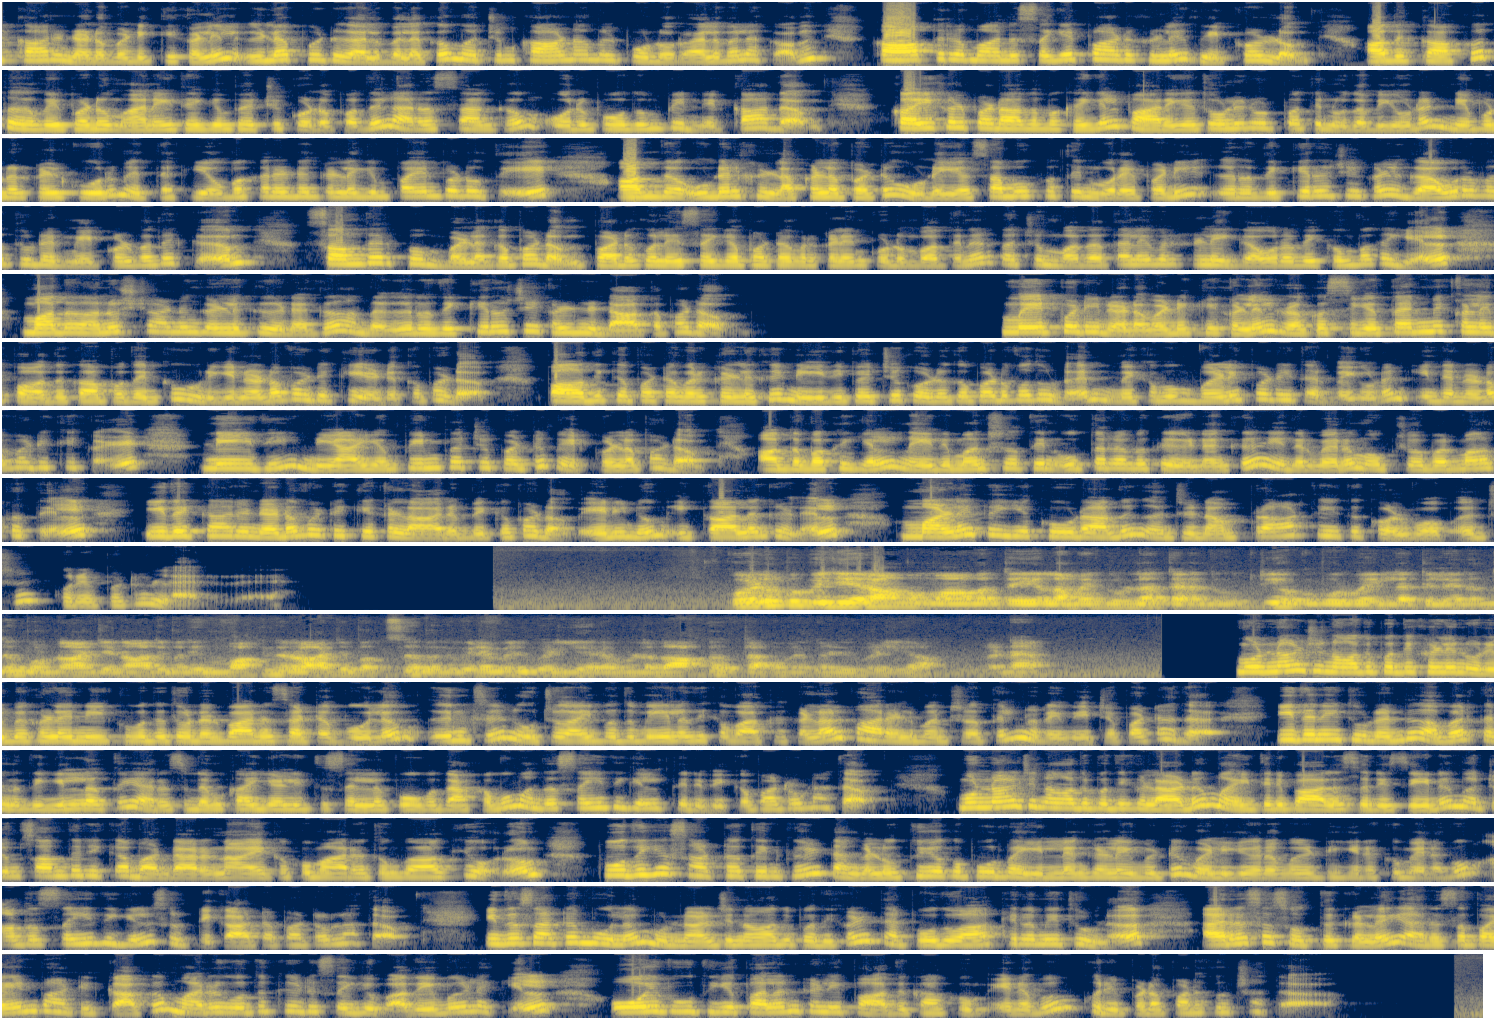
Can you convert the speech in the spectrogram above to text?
அதற்கான நடவடிக்கைகளில் இழப்பீட்டு அலுவலகம் மற்றும் காணாமல் போனோர் அலுவலகம் காத்திரமான செயற்பாடுகளை மேற்கொள்ளும். அதற்காக தேவைப்படும் அனைத்தையும் பெற்றுக் கொடுப்பதில் அரசாங்கம் ஒருபோதும் பின் நிற்காது. கைகள் படாத வகையில் பாரிய தொழில்நுட்பத்தின் உதவியுடன் நிபுணர்கள் கூறும் இத்தகைய உபகரணங்களையும் பயன்படுத்தி அந்த உடல்கள் அகலப்பட்டு உடைய சமூகத்தின் முறைப்படி இறுதி கிருஜிகள் கௌரவத்துடன் மேற்கொள்வதற்கு சந்தர்ப்பம் வழங்கப்படும். படுகொலை செய்யப்பட்டவர்களின் குடும்பத்தினர் மற்றும் மத தலைவர்களை கௌரவிக்கும் வகையில் மத அனுஷ்டானங்களுக்கு இணங்க அந்த இறுதி கிருச்சைகள் நடாத்தப்படும் மேற்படி நடவடிக்கைகளில் ரகசிய தன்மைகளை பாதுகாப்பதற்கு உரிய நடவடிக்கை எடுக்கப்படும். பாதிக்கப்பட்டவர்களுக்கு நீதி பெற்றுக் கொடுக்கப்படுவதுடன் மிகவும் வெளிப்படை தன்மையுடன் இந்த நடவடிக்கைகள் நீதி நியாயம் பின்பற்றப்பட்டு மேற்கொள்ளப்படும். அந்த வகையில் நீதிமன்றத்தின் உத்தரவுக்கு இணங்க எதிர்வரும் அக்டோபர் மாதத்தில் இதற்கான நடவடிக்கைகள் ஆரம்பிக்கப்படும். எனினும் இக்காலங்களில் மழை பெய்யக்கூடாது என்று நாம் பிரார்த்தித்துக் கொள்வோம் என்று குறிப்பிட்டுள்ளார். கொழும்பு விஜயராம மாவட்டத்தில் அமைந்துள்ள தனது உத்தியோகபூர்வ இல்லத்திலிருந்து முன்னாள் ஜனாதிபதி மஹிந்த ராஜபக்ச வெகு விரைவில் வெளியேற உள்ளதாக தகவல்கள் வெளியாகியுள்ளன. முன்னாள் ஜனாதிபதிகளின் உரிமைகளை நீக்குவது தொடர்பான சட்டம் மூலம் இன்று நூற்று ஐம்பது மேலதிக வாக்குகளால் பாராளுமன்றத்தில் நிறைவேற்றப்பட்டது. இதனைத் தொடர்ந்து அவர் தனது இல்லத்தை அரசிடம் கையளித்து செல்லப் போவதாகவும் அந்த செய்தியில் தெரிவிக்கப்பட்டுள்ளது. முன்னாள் ஜனாதிபதிகளான மைத்திரிபால சிறிசேன மற்றும் சந்திரிகா பண்டாரநாயக குமாரதுங்க ஆகியோரும் புதிய சட்டத்தின் கீழ் தங்கள் உத்தியோகபூர்வ இல்லங்களை விட்டு வெளியேற வேண்டியிருக்கும் எனவும் அந்த செய்தியில் சுட்டிக்காட்டப்பட்டுள்ளது. இந்த சட்டம் மூலம் முன்னாள் ஜனாதிபதிகள் தற்போது ஆக்கிரமித்துள்ள அரச சொத்துக்களை அரச பயன்பாட்டிற்காக மறு ஒதுக்கீடு செய்யும் அதே வேளையில் ஓய்வூதிய பலன்களை பாதுகாக்கும் எனவும் குறிப்பிடப்படுகின்றது.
